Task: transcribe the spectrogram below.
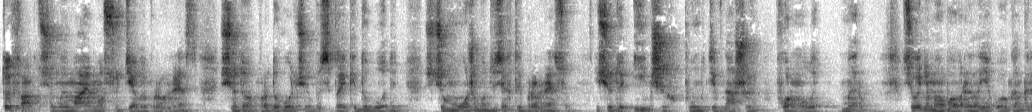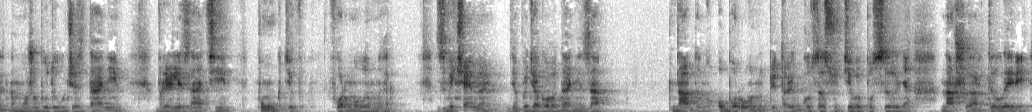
Той факт, що ми маємо суттєвий прогрес щодо продовольчої безпеки, доводить, що можемо досягти прогресу і щодо інших пунктів нашої формули миру. Сьогодні ми обговорили, якою конкретно може бути участь Данії в реалізації пунктів формули миру. Звичайно, я подякував Данії за надану оборонну підтримку за суттєве посилення нашої артилерії,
